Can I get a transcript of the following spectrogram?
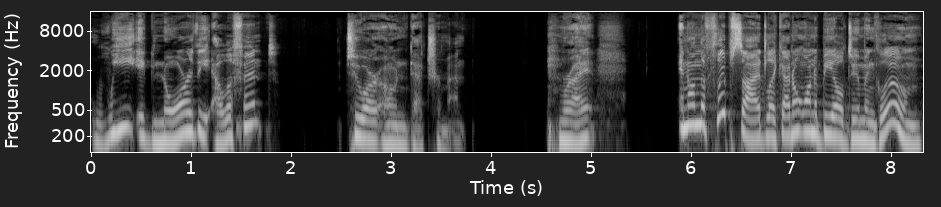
we ignore the elephant to our own detriment, right? And on the flip side, like I don't want to be all doom and gloom,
